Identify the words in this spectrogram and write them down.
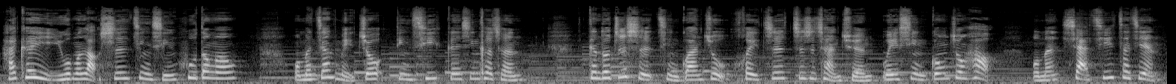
还可以与我们老师进行互动哦，我们将每周定期更新课程，更多知识请关注“慧知知识产权”微信公众号，我们下期再见。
